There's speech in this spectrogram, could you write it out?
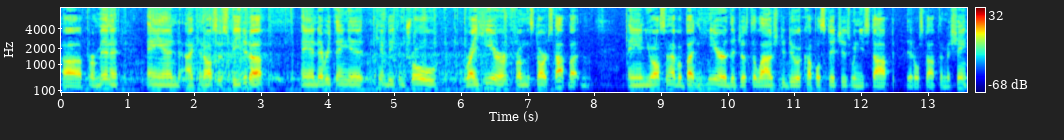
uh, per minute. And I can also speed it up, and everything it can be controlled right here from the start stop button. And you also have a button here that just allows you to do a couple stitches when you stop, it'll stop the machine.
